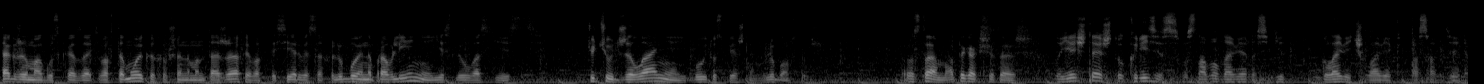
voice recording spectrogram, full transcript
Также могу сказать в автомойках, и в шиномонтажах, и в автосервисах. Любое направление, если у вас есть чуть-чуть желания, будет успешным в любом случае. Рустам, а ты как считаешь? Но я считаю, что кризис в основном, наверное, сидит в голове человека на самом деле.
